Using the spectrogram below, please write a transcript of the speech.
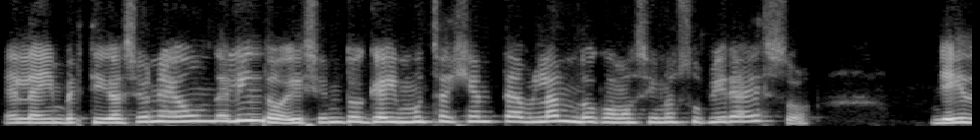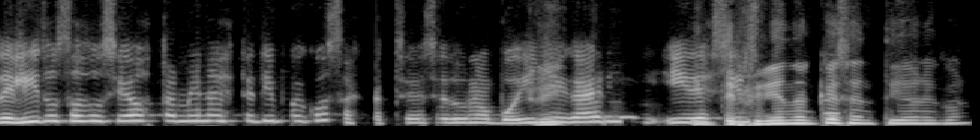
en las investigaciones es un delito y siento que hay mucha gente hablando como si no supiera eso. Y hay delitos asociados también a este tipo de cosas, ¿cachai? O sea, tú no podés Sí. llegar y, y decir, ¿Interfiriendo en qué sentido, Nicole?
